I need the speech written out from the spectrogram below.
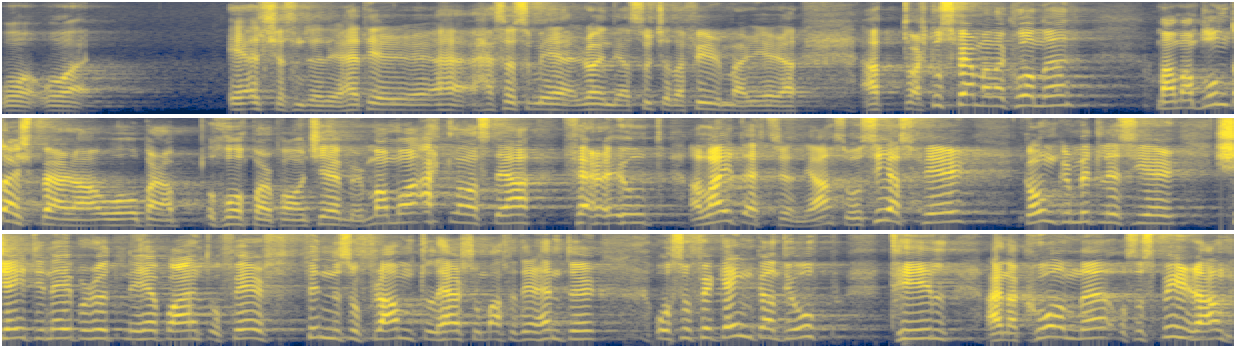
Og, og jeg elsker som det er. Det er sånn som jeg røyner, jeg sier det for meg, er at, at du er ikke svært man har kone, Man, man blundar ikke bare og, og bare håper på han kommer. Man må et eller annet sted fære ut og leite etter henne. Ja? Så hun sier før, gonger middelen sier, skjeit i neighborhooden i her på og fær finner så fram til her som alt det her henter, og så fikk han de opp til en kone, og så spyr han,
